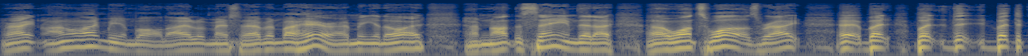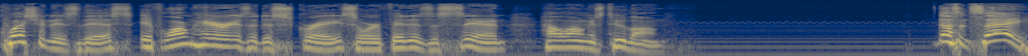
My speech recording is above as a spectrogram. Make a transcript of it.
Right? I don't like being bald. I don't miss having my hair. I mean, you know, I, I'm not the same that I uh, once was, right? Uh, but but the, but the question is this if long hair is a disgrace or if it is a sin, how long is too long? Doesn't say.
